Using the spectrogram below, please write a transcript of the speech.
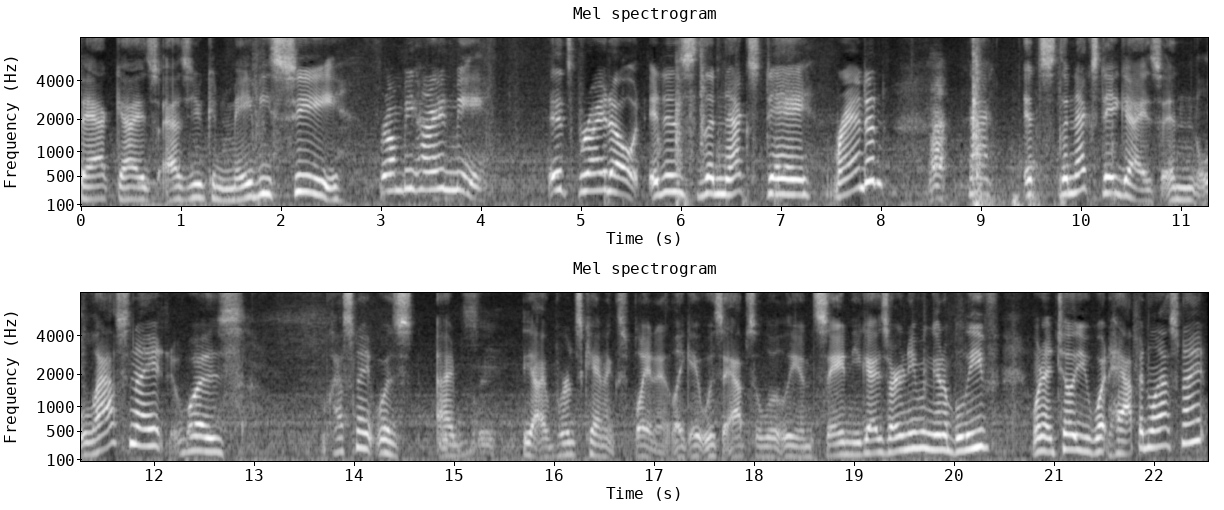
back guys. As you can maybe see from behind me. It's bright out. It is the next day. Brandon? It's the next day, guys. And last night was... Last night was... I, yeah, words can't explain it. Like, it was absolutely insane. You guys aren't even going to believe when I tell you what happened last night.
